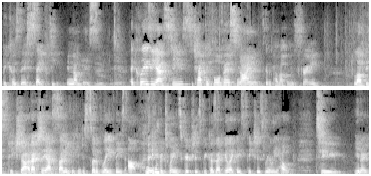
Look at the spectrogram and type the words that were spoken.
Because there's safety in numbers. Ecclesiastes chapter 4, verse 9, it's going to come up on the screen. Love this picture. I've actually asked Sunny if he can just sort of leave these up in between scriptures because I feel like these pictures really help to, you know,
